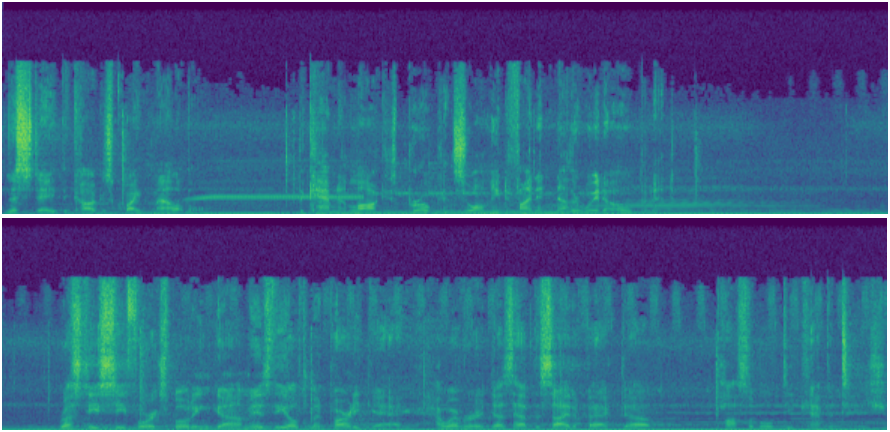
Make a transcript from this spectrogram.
In this state, the cog is quite malleable. The cabinet lock is broken, so I'll need to find another way to open it. Rusty's C4 exploding gum is the ultimate party gag. However, it does have the side effect of possible decapitation.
